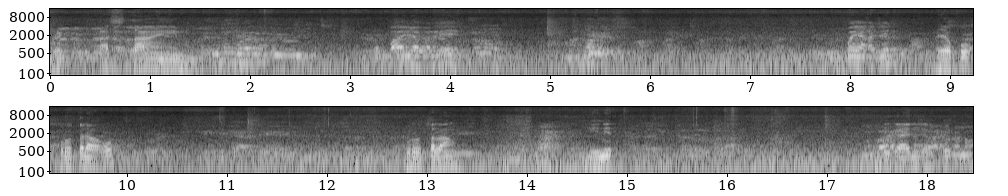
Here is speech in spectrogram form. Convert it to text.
Breakfast time. Paya ka rin. Paya ka dyan? Ayaw ko, pruta lang ako. Pruta lang. Ang Init. Hindi kaya ng aircon ano?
